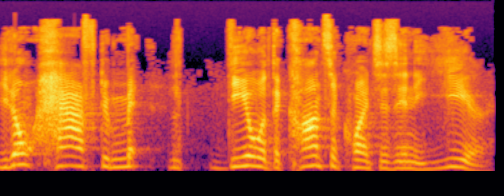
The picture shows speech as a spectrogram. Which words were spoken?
You don't have to deal with the consequences in a year.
